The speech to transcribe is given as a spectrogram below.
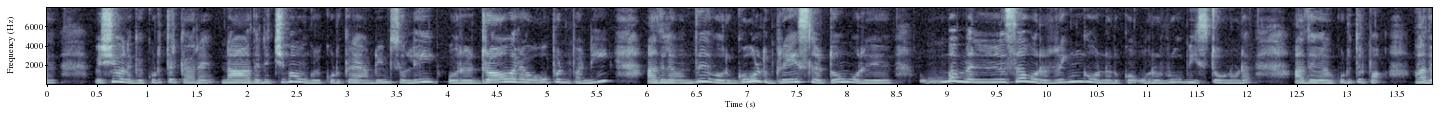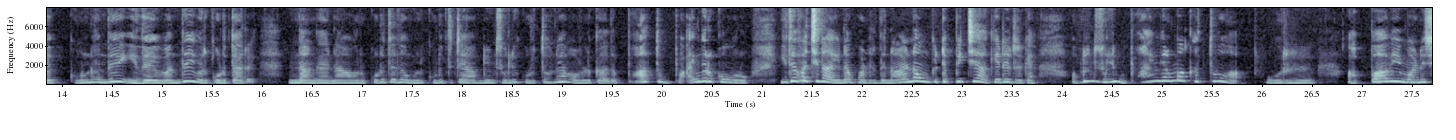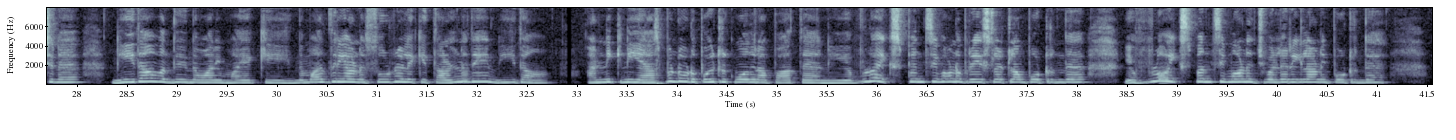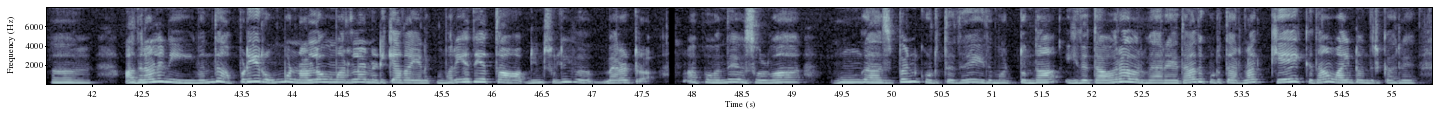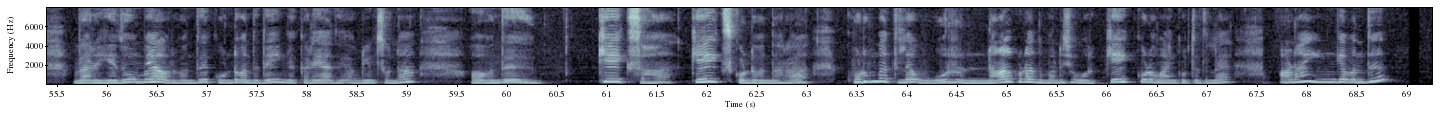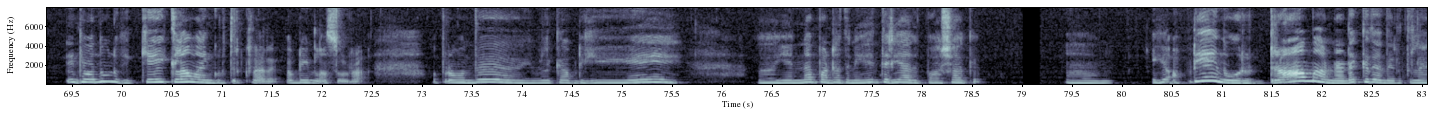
விஷயம் எனக்கு கொடுத்துருக்காரு. நான் அதை நிச்சயமாக உங்களுக்கு கொடுக்குறேன் அப்படின்னு சொல்லி ஒரு ட்ராவரை ஓப்பன் பண்ணி அதில் வந்து ஒரு கோல்டு பிரேஸ்லெட்டும் ஒரு ரொம்ப மெல்லுசாக ஒரு ரிங் ஒன்று இருக்கும். ஒரு ரூபி ஸ்டோனோட அது கொடுத்துருப்பான். அதை கொண்டு வந்து இது வந்து இவர் கொடுத்தாரு. இந்தாங்க நான் அவர் கொடுத்ததை உங்களுக்கு கொடுத்துட்டேன் அப்படின்னு சொல்லி கொடுத்தோன்னே அவளுக்கு அதை பார்த்து பயங்கர கோவம் வரும். இதை வச்சு நான் என்ன பண்ணுறது நான் என்ன உங்ககிட்ட பிச்சையாக கேட்டுட்ருக்கேன் அப்படின்னு சொல்லி பயங்கரமாக கத்துவா. ஒரு அப்பாவி மனுஷனை நீ தான் வந்து இந்த மாதிரி மயக்கி இந்த மாதிரியான சூழ்நிலைக்கு தள்ளினதே நீ தான் அன்னைக்கு நீ என் ஹஸ்பண்டோட போயிட்டு இருக்கும்போது நான் பார்த்தேன் நீ எவ்வளோ எக்ஸ்பென்சிவான ப்ரேஸ்லெட்லாம் போட்டிருந்த எவ்வளோ எக்ஸ்பென்சிவான ஜுவல்லரிலாம் நீ போட்டிருந்த. அதனால் நீ வந்து அப்படியே ரொம்ப நல்ல மாதிரிலாம் நடிக்காதா எனக்கு மரியாதையை தா அப்படின்னு சொல்லி மிரட்டுறா. அப்போ வந்து சொல்வா உங்கள் ஹஸ்பண்ட் கொடுத்தது இது மட்டும்தான். இதை தவிர அவர் வேறு ஏதாவது கொடுத்தாருன்னா கேக்கு தான் வாங்கிட்டு வந்திருக்காரு. வேறு எதுவுமே அவர் வந்து கொண்டு வந்ததே இங்கே கிடையாது அப்படின்னு சொன்னால் அவள் வந்து கேக்ஸா கேக்ஸ் கொண்டு வந்தாரா? குடும்பத்தில் ஒரு நாள் கூட அந்த மனுஷன் ஒரு கேக் கூட வாங்கி கொடுத்ததில்ல. ஆனால் இங்கே வந்து இங்கே வந்து உனக்கு கேக்லாம் வாங்கி கொடுத்துருக்குறாரு அப்படின்லாம் சொல்கிறான் அப்புறம் வந்து இவளுக்கு அப்படியே என்ன பண்ணுறதுனே தெரியாது பாஷாவுக்கு அப்படியே இந்த ஒரு ட்ராமா நடக்குது அந்த இடத்துல.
